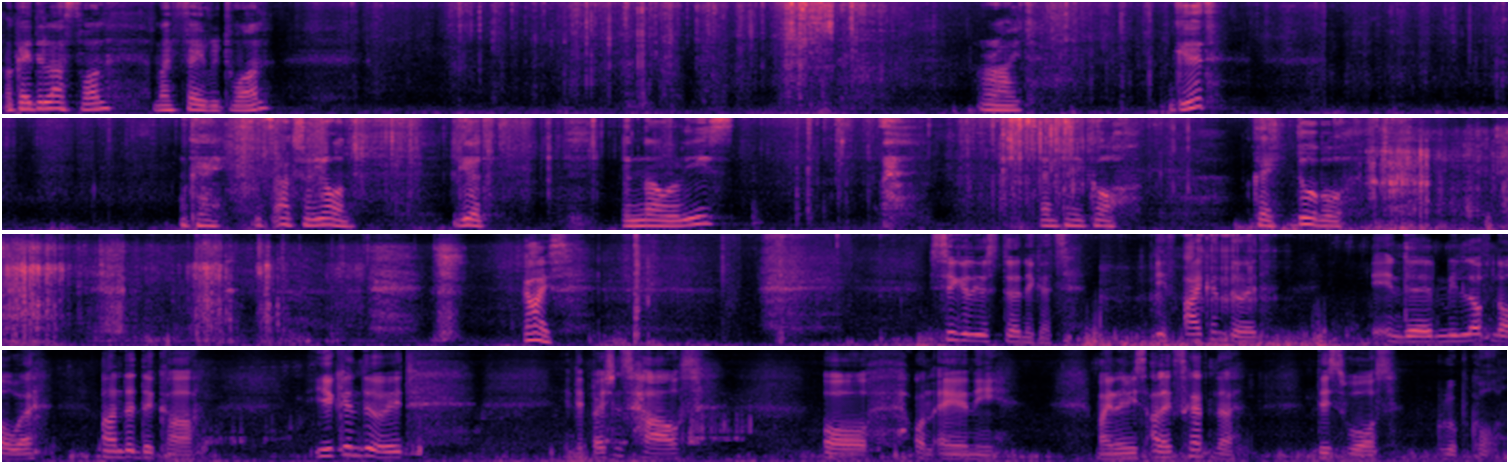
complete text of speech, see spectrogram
Okay the last one my favorite one. Right. Good okay it's actually on. Good. And now release. And take off. Okay doable guys. Single use tourniquets. If I can do it in the middle of nowhere under the car you can do it in the patient's house or on A&E my name is Alex Hepner this was group call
